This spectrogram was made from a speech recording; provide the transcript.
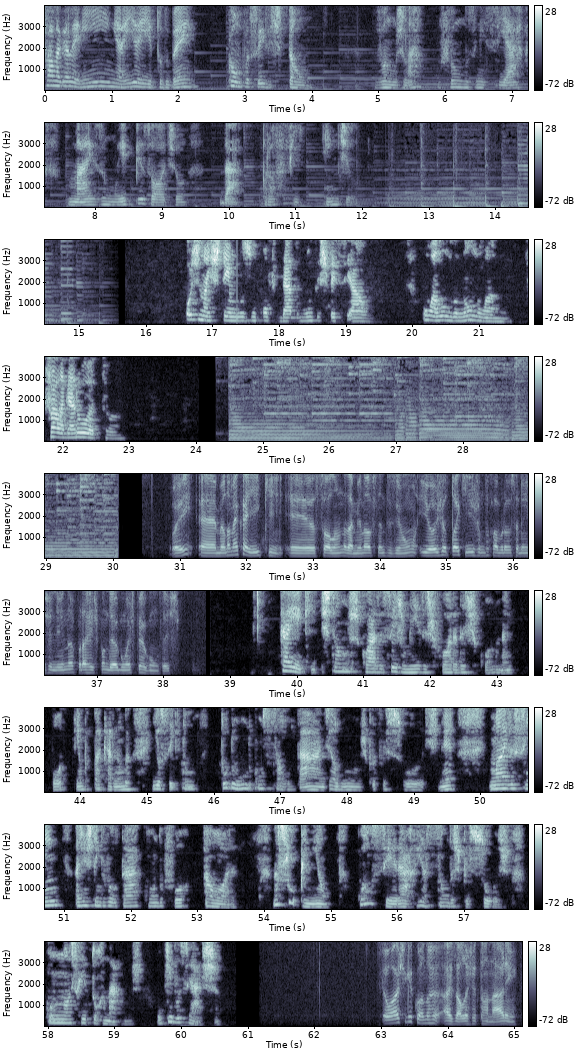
Fala galerinha, e aí, tudo bem? Como vocês estão? Vamos lá? Vamos iniciar mais um episódio da Prof. Angel. Hoje nós temos um convidado muito especial, um aluno do nono ano. Fala, garoto! Oi, é, meu nome é Kaique, é, eu sou aluno da 1901 e hoje eu tô aqui junto com a professora Angelina para responder algumas perguntas. Kaique, estamos quase seis meses fora da escola, né? Pô, tempo pra caramba. E eu sei que estão todo mundo com saudade, alunos, professores, né? Mas assim, a gente tem que voltar quando for a hora. Na sua opinião, qual será a reação das pessoas quando nós retornarmos? O que você acha? Eu acho que quando as aulas retornarem,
